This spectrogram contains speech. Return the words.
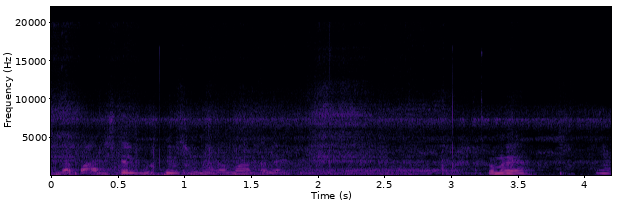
ಎಲ್ಲ ಬಿಡ್ತೀವಿ ಸುಮ್ಮನೆ ಮಾತಲ್ಲ ಆಯ್ತು ಕಮ್ಮಿ ಹ್ಞೂ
